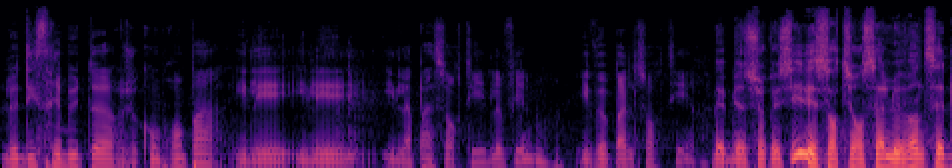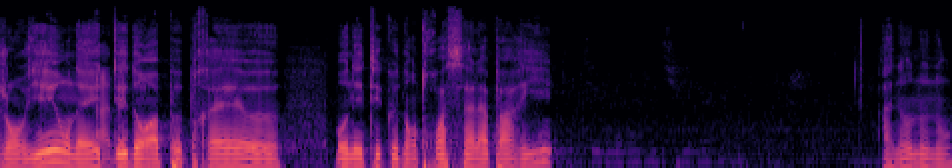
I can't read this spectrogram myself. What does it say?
le distributeur, je comprends pas. Il est, il est, il n'a pas sorti le film? Il veut pas le sortir? Mais bien sûr que si, il est sorti en salle le 27 janvier. On a été dans à peu près. bon, on n'était que dans trois salles à Paris. Ah non, non, non.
